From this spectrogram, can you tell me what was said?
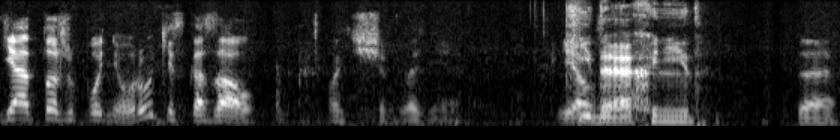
я тоже поднял руки, сказал... Ой, черт возьми. Кидарахнит. Да.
